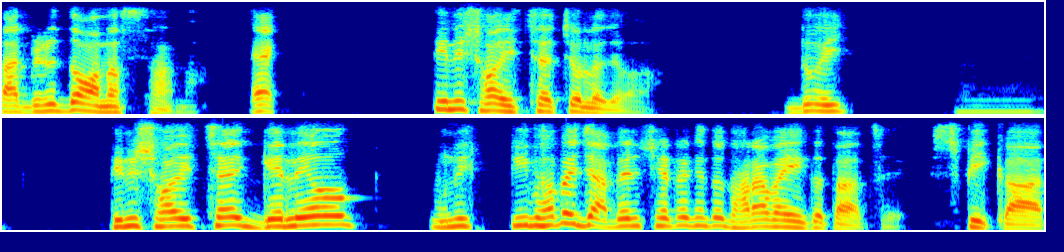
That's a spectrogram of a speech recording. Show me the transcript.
তার বিরুদ্ধে অনাস্থা আনা। এক, তিনি স্বইচ্ছায় চলে যাওয়া। দুই, তিনি স্বইচ্ছায় গেলেও উনি কীভাবে যাবেন সেটা কিন্তু ধারাবাহিকতা আছে। স্পিকার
